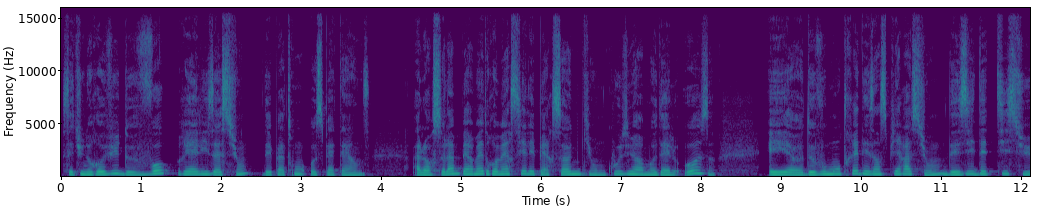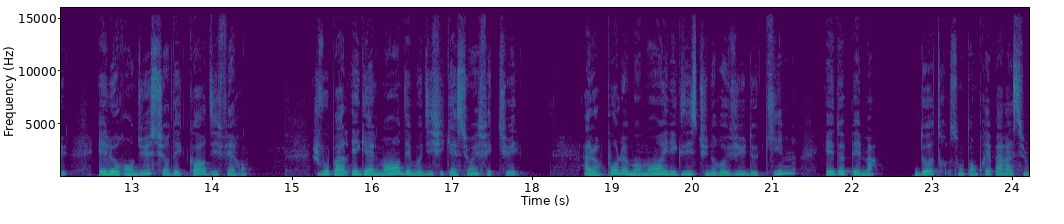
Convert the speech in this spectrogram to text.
C'est une revue de vos réalisations des patrons Ose Patterns. Alors cela me permet de remercier les personnes qui ont cousu un modèle Ose et euh, de vous montrer des inspirations, des idées de tissus et le rendu sur des corps différents. Je vous parle également des modifications effectuées. Alors pour le moment, il existe une revue de Kim et de Pema. D'autres sont en préparation.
